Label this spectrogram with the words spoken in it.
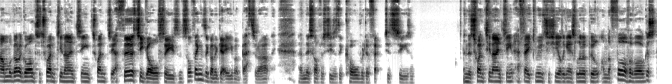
And we're going to go on to 2019 20, a 30 goal season. So, things are going to get even better, aren't they? And this obviously is the COVID affected season in the 2019 FA Community Shield against Liverpool on the 4th of August.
